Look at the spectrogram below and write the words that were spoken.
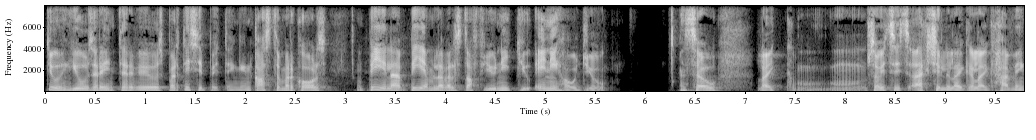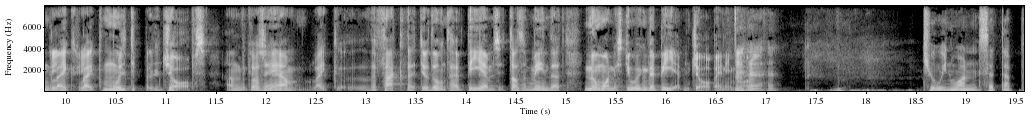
doing user interviews, participating in customer calls. PM level stuff you need to anyhow do so like mm, so it's it's actually like like having like like multiple jobs. And because yeah like the fact that you don't have pms it doesn't mean that no one is doing the pm job anymore. Two in one setup.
